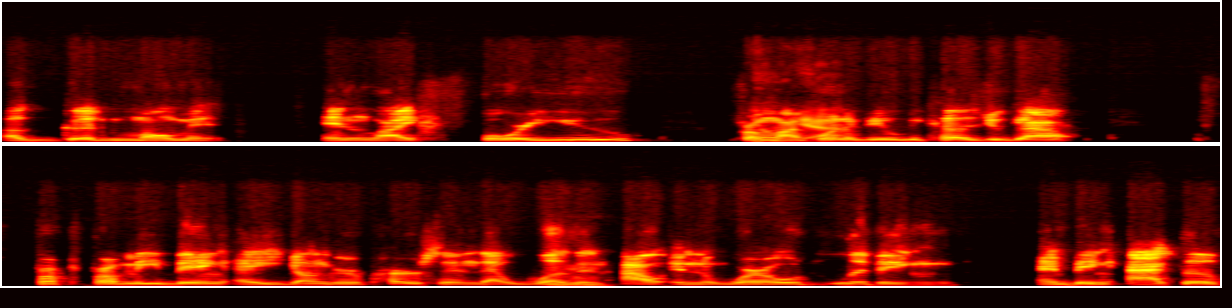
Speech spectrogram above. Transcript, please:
a good moment in life for you from Oh, my yeah. point of view because you got from, from me being a younger person that wasn't mm-hmm. out in the world living and being active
